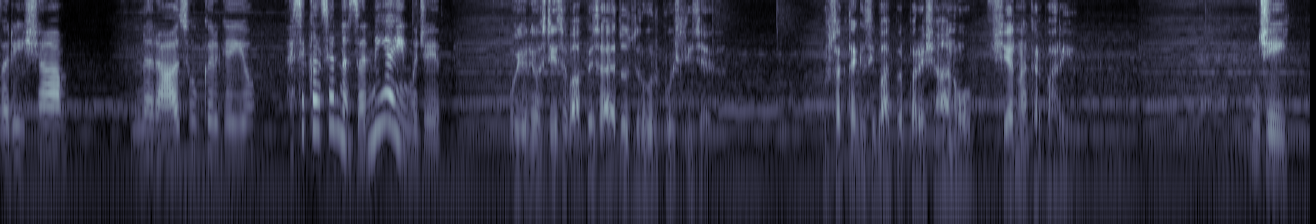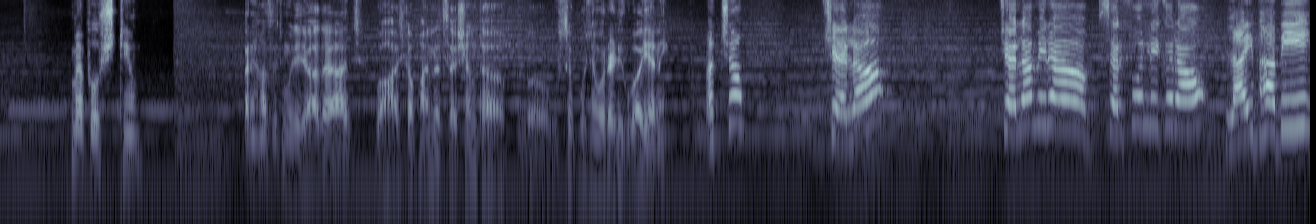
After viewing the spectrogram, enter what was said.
वरीशा नाराज़ होकर गई हो? ऐसे कल से नज़र नहीं आई मुझे। वो यूनिवर्सिटी से वापस आया तो ज़रूर पूछ लीजिएगा। हो सकता है किसी बात पर परेशान हो शेयर ना कर पा रही हो। जी मैं पूछती हूँ। अरे हाँ सच मुझे याद आया आज। वो आज का फाइनल सेशन था। उससे पूछें वो रेडी हुआ या नहीं? अच्छा चला चला मेरा सेल फ़ोन लेकर आओ। लाई भाभी।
